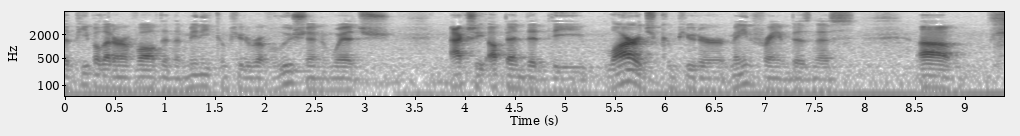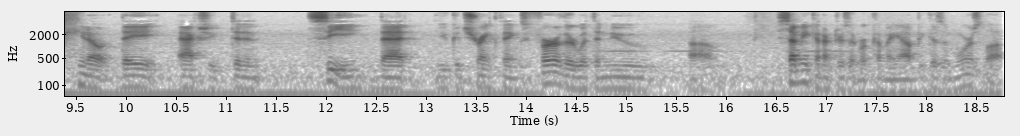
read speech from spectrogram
the people that are involved in the mini computer revolution, which actually upended the large computer mainframe business, um, you know, they actually didn't see that you could shrink things further with the new um, semiconductors that were coming out because of Moore's law.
